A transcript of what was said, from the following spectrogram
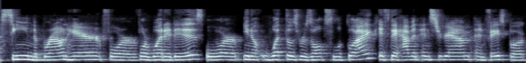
seeing the brown hair for for what it is or, you know, what those results look like. If they have an Instagram and Facebook,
